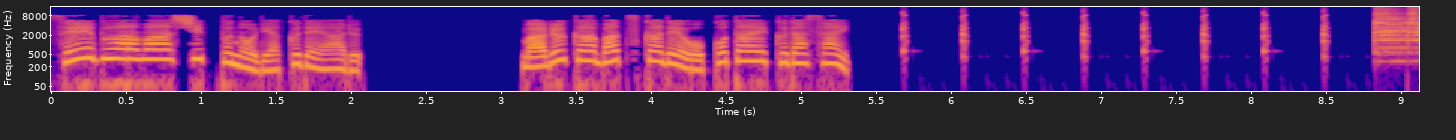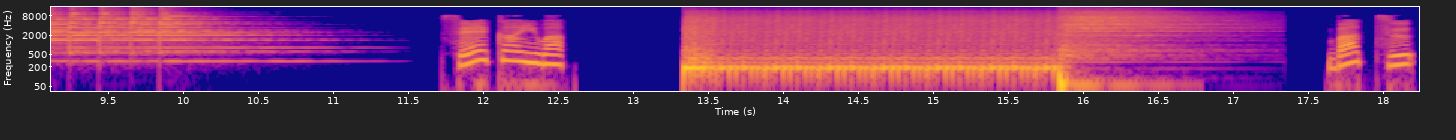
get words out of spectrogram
セーブアワーシップの略である。丸か×かでお答えください。正解は、×。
